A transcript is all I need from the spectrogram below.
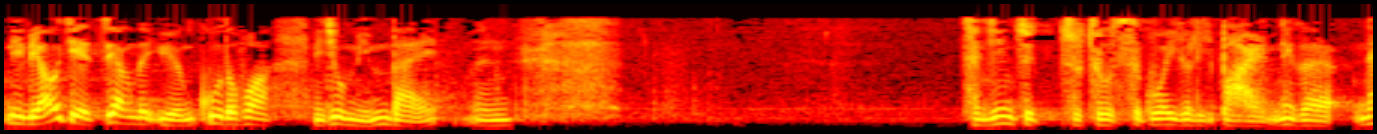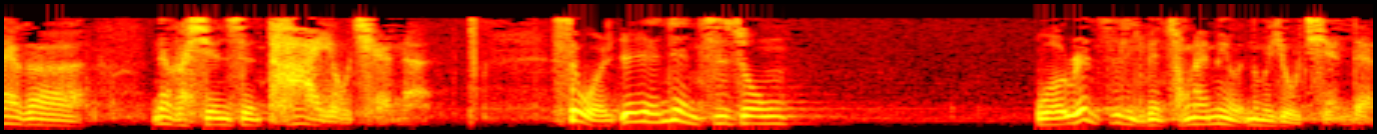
你了解这样的缘故的话，你就明白。嗯，曾经主主主持过一个礼拜，那个那个那个先生太有钱了，是我认认认知中，我认知里面从来没有那么有钱的。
